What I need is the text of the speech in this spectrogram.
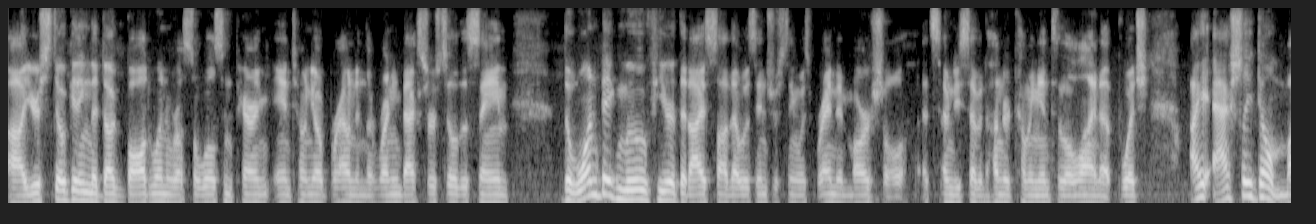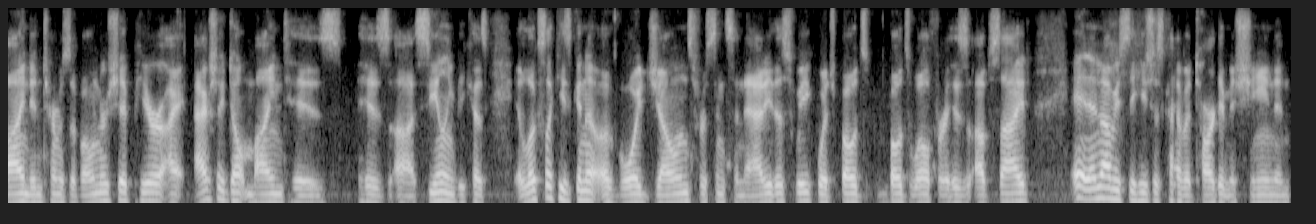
Uh, you're still getting the Doug Baldwin, Russell Wilson pairing. Antonio Brown and the running backs are still the same. The one big move here that I saw that was interesting was Brandon Marshall at 7,700 coming into the lineup, which I actually don't mind in terms of ownership here. I actually don't mind his his uh, ceiling because it looks like he's going to avoid Jones for Cincinnati this week, which bodes bodes well for his upside. And, and obviously, he's just kind of a target machine. And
